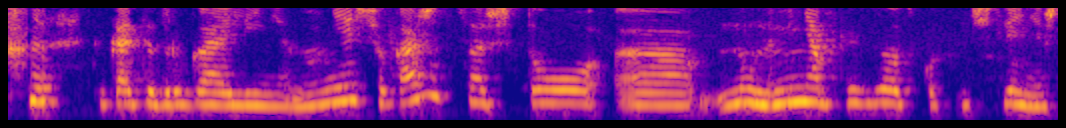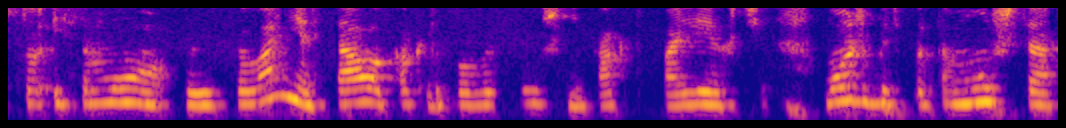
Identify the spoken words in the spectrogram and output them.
какая-то другая линия. Но мне еще кажется, что, ну, на меня произвело такое впечатление, что и само повествование стало как-то повоздушнее, как-то полегче. Может быть, потому что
